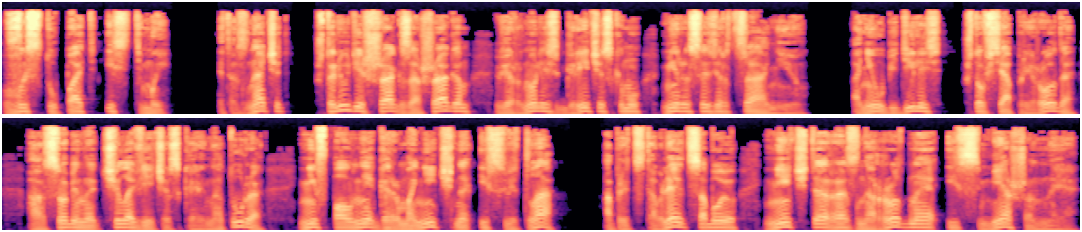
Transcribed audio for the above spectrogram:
выступать из тьмы. Это значит, что люди шаг за шагом вернулись к греческому миросозерцанию. Они убедились, что вся природа, а особенно человеческая натура, не вполне гармонична и светла, а представляет собою нечто разнородное и смешанное,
